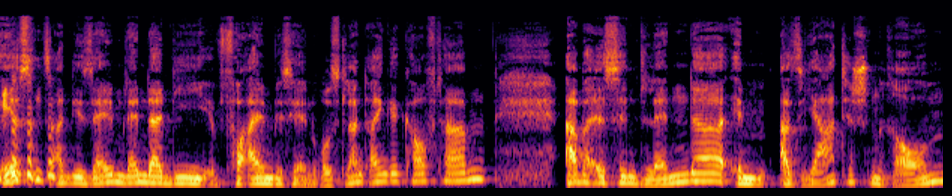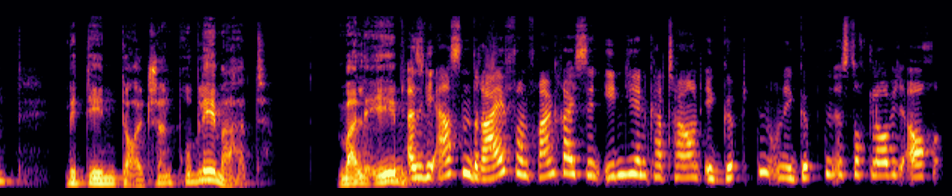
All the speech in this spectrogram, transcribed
erstens an dieselben Länder, die vor allem bisher in Russland eingekauft haben. Aber es sind Länder im asiatischen Raum, mit denen Deutschland Probleme hat. Mal eben. Also die ersten drei von Frankreich sind Indien, Katar und Ägypten. Und Ägypten ist doch, glaube ich, auch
